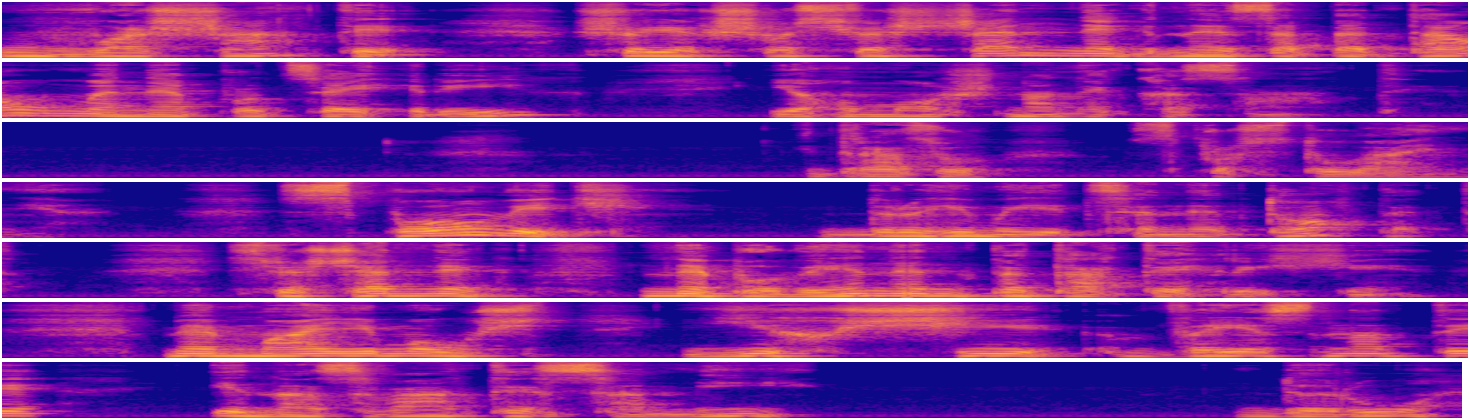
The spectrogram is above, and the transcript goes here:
Вважати, що якщо священник не запитав мене про цей гріх, його можна не казати. Відразу спростування. Сповідь, дорогі мої, це не допит. Священник не повинен питати гріхи. Ми маємо їх всі визнати і назвати самі. Друге,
